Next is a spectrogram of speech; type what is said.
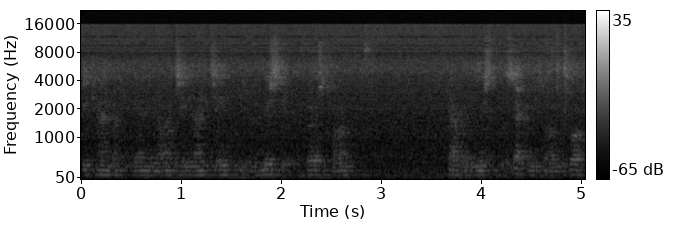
he came back again in nineteen eighteen, because we missed it the first time. Apparently missed it the second time as well.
